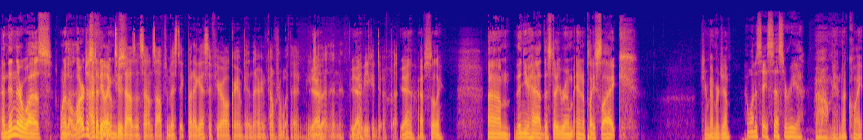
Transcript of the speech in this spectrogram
And then there was one of the largest I study feel like 2,000 sounds optimistic, but I guess if you're all crammed in there and comfortable with it, each Yeah. other, then Yeah. maybe you could do it. But Yeah, absolutely. Um, then you had the study room in a place like. Can you remember, Jim? I want to say Caesarea. Oh, man, not quite.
